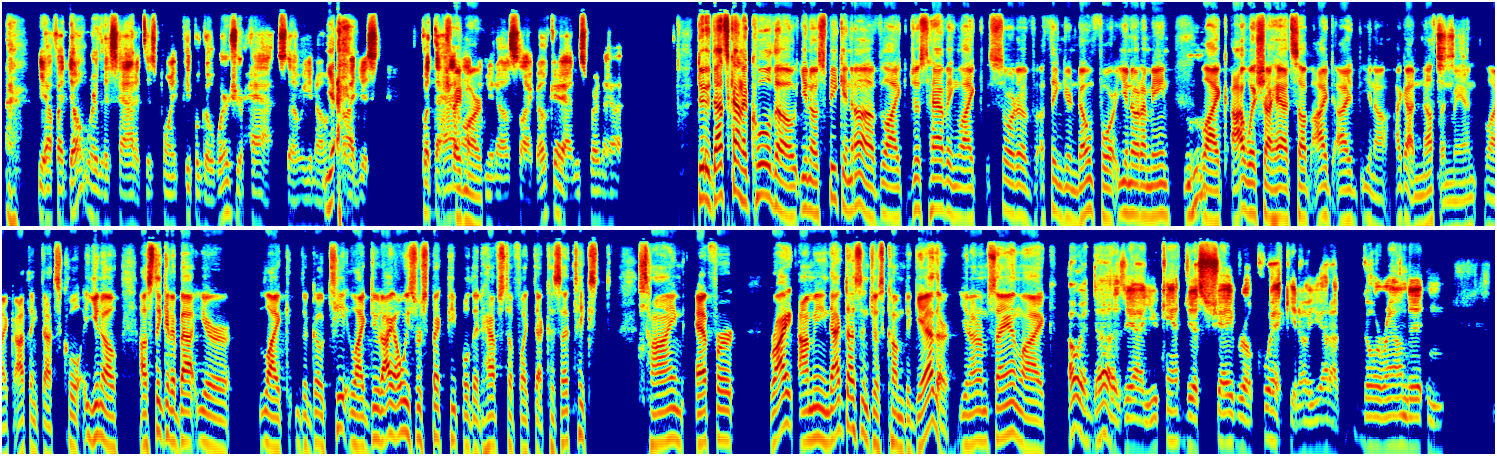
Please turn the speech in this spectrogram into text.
Yeah. if I don't wear this hat at this point, people go, "Where's your hat?" So you know, yeah. I just put the hat Trademark. on. You know, it's like okay, I just wear the hat. Dude, that's kind of cool though. You know, speaking of like just having like sort of a thing you're known for, you know what I mean? Mm-hmm. Like I wish I had some I I you know, I got nothing, man. Like I think that's cool. You know, I was thinking about your like the goatee like dude, I always respect people that have stuff like that cuz that takes time, effort, right? I mean, that doesn't just come together. You know what I'm saying? Like Oh, it does. Yeah, you can't just shave real quick, you know, you got to go around it and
